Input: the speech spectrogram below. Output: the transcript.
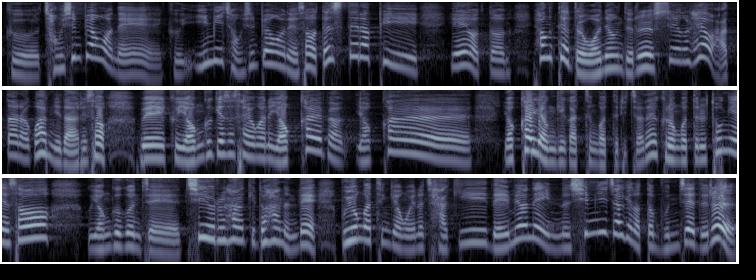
그 정신병원에 그 이미 정신병원에서 댄스 테라피의 어떤 형태들 원형들을 수행을 해 왔다라고 합니다. 그래서 왜 그 연극에서 사용하는 역할 변 역할 역할 연기 같은 것들 있잖아요. 그런 것들을 통해서 연극은 이제 치유를 하기도 하는데 무용 같은 경우에는 자기 내면에 있는 심리적인 어떤 문제들을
